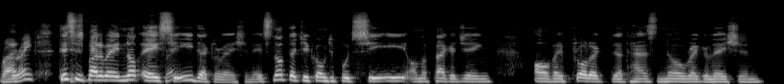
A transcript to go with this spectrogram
Right. Right. This is, by the way, not a CE declaration. It's not that you're going to put CE on the packaging of a product that has no regulation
